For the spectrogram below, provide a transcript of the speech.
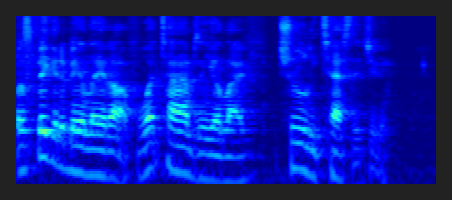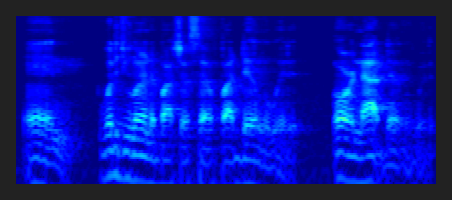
Well, speaking of being laid off, what times in your life truly tested you, and what did you learn about yourself by dealing with it or not dealing with it?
